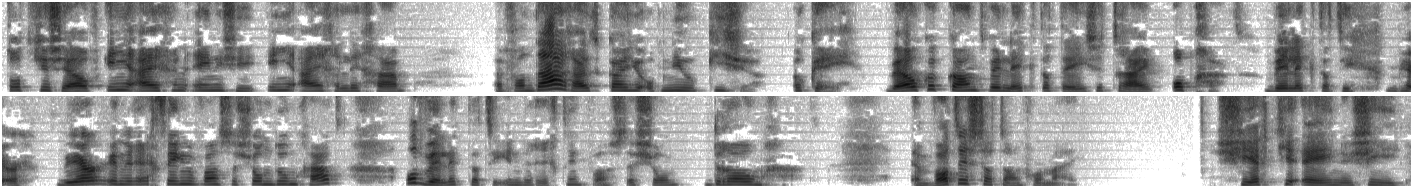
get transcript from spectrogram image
tot jezelf, in je eigen energie, in je eigen lichaam. En van daaruit kan je opnieuw kiezen. Oké, welke kant wil ik dat deze trein opgaat? Wil ik dat die weer weer in de richting van station Doem gaat? Of wil ik dat hij in de richting van station Droom gaat? En wat is dat dan voor mij? Shift je energie,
